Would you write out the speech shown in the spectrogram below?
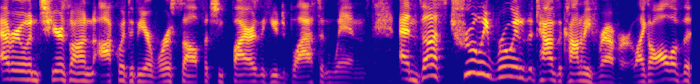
everyone cheers on Aqua to be her worst self and she fires a huge blast and wins and thus truly ruins the town's economy forever like all of the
